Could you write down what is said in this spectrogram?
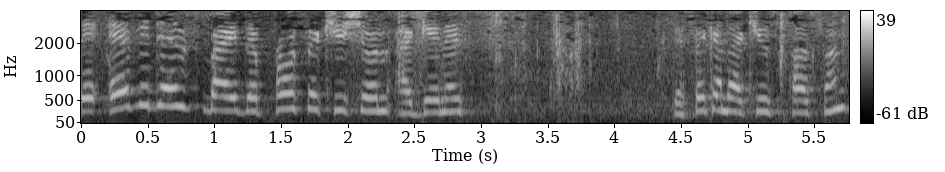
The evidence by the prosecution against the second accused person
